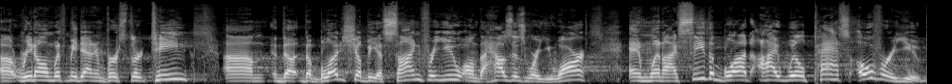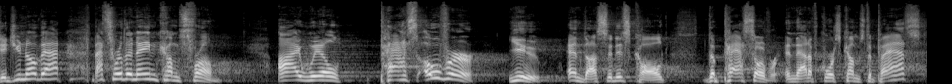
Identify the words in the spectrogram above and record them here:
Uh, read on with me down in verse 13. Um, the, the blood shall be a sign for you on the houses where you are. And when I see the blood, I will pass over you. Did you know that? That's where the name comes from. I will pass over you. And thus it is called the Passover. And that, of course, comes to pass.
